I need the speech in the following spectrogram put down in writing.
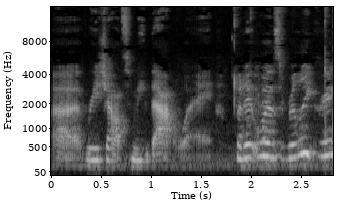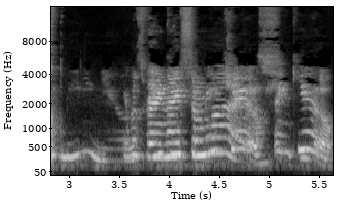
uh, reach out to me that way. But it was really great meeting you. It was Thank very nice so to meet much. you. Thank you.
